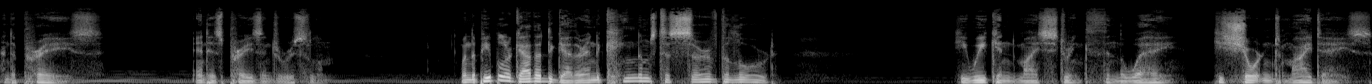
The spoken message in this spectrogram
and to praise, and his praise in Jerusalem. When the people are gathered together, and the kingdoms to serve the Lord, he weakened my strength in the way, he shortened my days.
